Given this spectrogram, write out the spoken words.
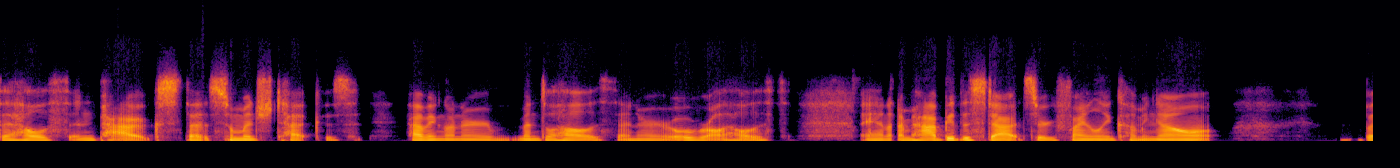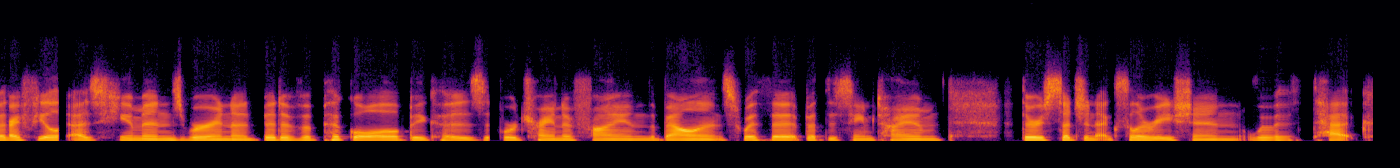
the health impacts that so much tech is having on our mental health and our overall health. And I'm happy the stats are finally coming out. But I feel as humans, we're in a bit of a pickle because we're trying to find the balance with it. But at the same time, there's such an acceleration with tech.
